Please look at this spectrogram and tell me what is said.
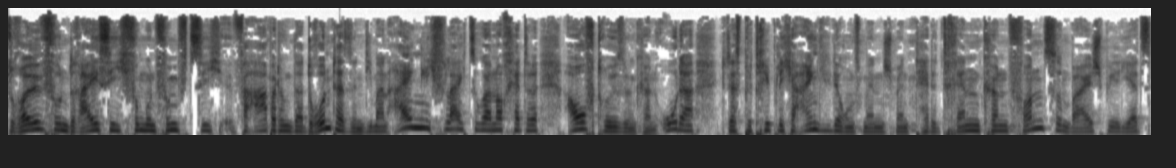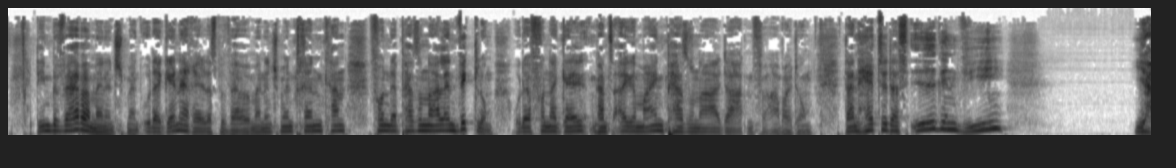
12 und 30, 55 Verarbeitungen darunter sind, die man eigentlich vielleicht sogar noch hätte aufdröseln können oder das betriebliche Eingliederungsmanagement hätte trennen können von zum Beispiel jetzt dem Bewerbermanagement oder generell das Bewerbermanagement trennen kann von der Personalentwicklung oder von der ganz allgemeinen Personaldatenverarbeitung, dann hätte das irgendwie, ja,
